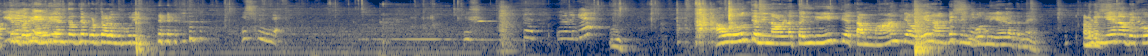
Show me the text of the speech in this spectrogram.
ಅಕ್ಕನ ಬರೀ ಉರಿ ಅಂತದ್ನೇ ಕೊಡ್ತಾಳೆ ಉರಿ. ಅವಳು ಅಂತ್ಯ ನಿನ್ನ ಅವಳನ್ನ ತಂಗಿ ಇಂತ್ಯ ತಮ್ಮ ಅಂತ್ಯ ಅವಳು ಏನಾಗ್ಬೇಕು ನಿನ್ಗೆ ಹೋಗ್ಲಿ ಹೇಳದನ್ನೇ. ಅವಳಿಗೆ ಏನಾಗಬೇಕು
